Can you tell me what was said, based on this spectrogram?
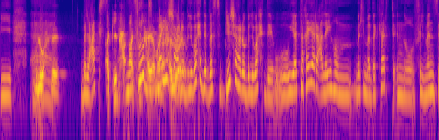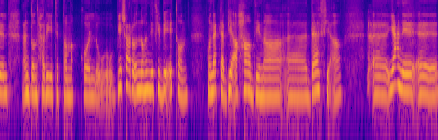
ب بالوحده بالعكس أكيد. المفروض ما يشعروا حلوة. بالوحدة بس بيشعروا بالوحدة ويتغير عليهم مثل ما ذكرت إنه في المنزل عندهم حرية التنقل وبيشعروا إنه هن في بيئتهم هناك بيئة حاضنة آه، دافئة آه، يعني آه،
